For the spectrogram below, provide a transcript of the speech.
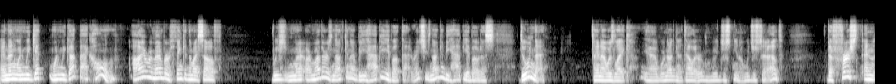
And then when we get when we got back home I remember thinking to myself we my, our mother is not going to be happy about that right? She's not going to be happy about us doing that. And I was like yeah we're not going to tell her. We just you know we just set out. The first and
